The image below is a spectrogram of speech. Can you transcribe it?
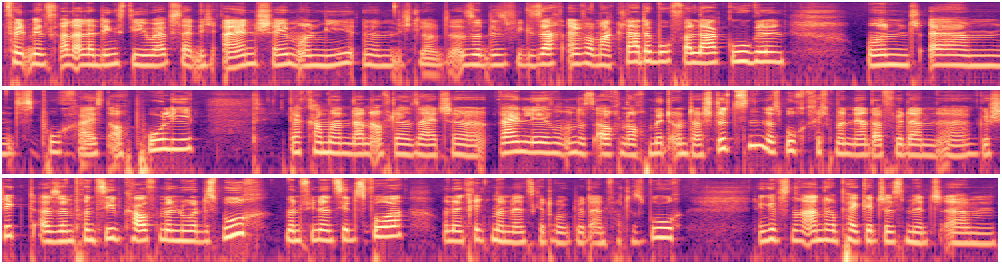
Fällt mir jetzt gerade allerdings die Website nicht ein, shame on me. Ähm, ich glaube, also das ist wie gesagt einfach mal Kladdebuchverlag googeln und ähm, das Buch heißt auch Poli. Da kann man dann auf der Seite reinlesen und es auch noch mit unterstützen. Das Buch kriegt man ja dafür dann äh, geschickt. Also im Prinzip kauft man nur das Buch, man finanziert es vor und dann kriegt man, wenn es gedruckt wird, einfach das Buch. Dann gibt es noch andere Packages mit ähm,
